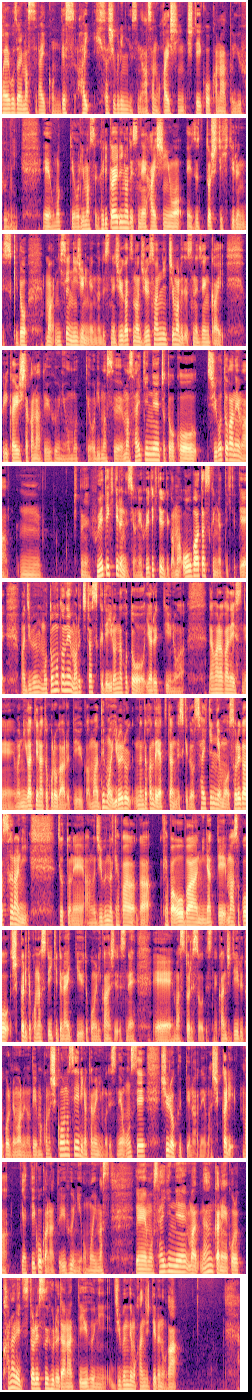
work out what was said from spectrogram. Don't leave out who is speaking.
Speaker 1: おはようございます。ライコンです。はい。久しぶりにですね、朝の配信していこうかなというふうに、えー、思っております。振り返りのですね、配信を、えー、ずっとしてきてるんですけど、まあ、2022年のですね、10月の13日までですね、前回振り返りしたかなというふうに思っております。まあ、最近ね、ちょっとこう、仕事がね、まあ、うん、とね、増えてきてるんですよね。増えてきてるというか、まあ、オーバータスクになってきてて、まあ、自分、もともとね、マルチタスクでいろんなことをやるっていうのは、なかなかですね、まあ、苦手なところがあるというか、まあ、でもいろいろなんだかんだやってたんですけど、最近ね、もうそれがさらに、ちょっとね、あの、自分のキャパが、キャパオーバーになって、まあそこをしっかりとこなしていけてないっていうところに関してですね、えー、まあストレスをですね、感じているところでもあるので、まあこの思考の整理のためにもですね、音声収録っていうのはね、まあしっかり、まあやっていこうかなというふうに思います。で、もう最近ね、まあなんかね、これかなりストレスフルだなっていうふうに自分でも感じてるのが、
